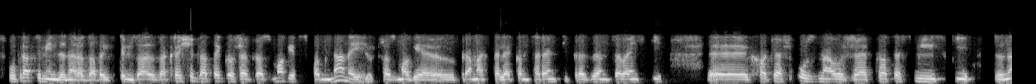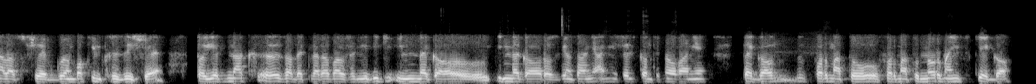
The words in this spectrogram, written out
współpracy międzynarodowej w tym zakresie, dlatego że w rozmowie wspominanej już rozmowie w ramach telekonferencji prezydent Zełański e, chociaż uznał, że proces miński znalazł się w głębokim kryzysie, to jednak e, zadeklarował, że nie widzi innego, innego rozwiązania aniżeli kontynuowanie tego formatu, formatu normańskiego.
